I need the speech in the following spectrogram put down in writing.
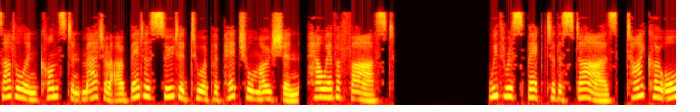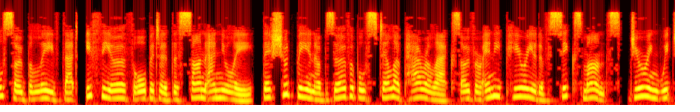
subtle and constant matter are better suited to a perpetual motion, however fast. With respect to the stars, Tycho also believed that, if the Earth orbited the Sun annually, there should be an observable stellar parallax over any period of six months, during which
